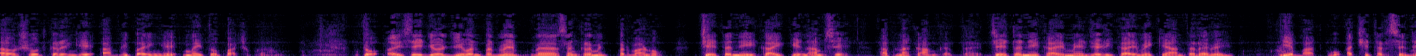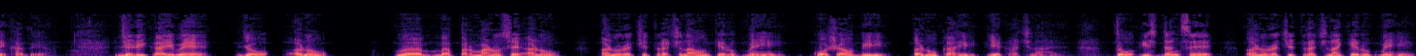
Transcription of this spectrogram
और शोध करेंगे, आप भी पाएँगे, मैं तो पा चुका हूँ। तो ऐसे जो जीवन पद में संक्रमित परमाणु चैतन्य इकाई के नाम से अपना काम करता है। चैतन्य इकाई में, जड़ इकाई में क्या अंतर है भाई? ये बात को अच्छी तरह से देखा गया। जड़ इकाई में जो अणु परमाणु से अणु अणुरचित रचनाओं के रूप में ही कोशाओं भी अणु का ही एक रचना है। तो इस ढंग से अणुरचित रचना के रूप में ही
